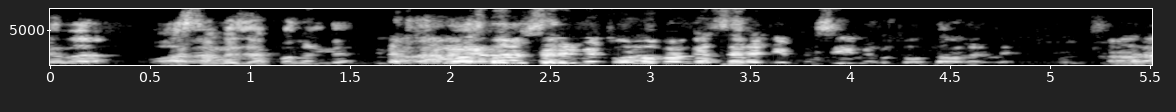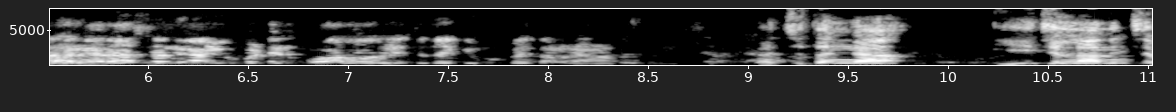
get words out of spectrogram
కదా. వాస్తవంగా చెప్పాలంటే. ఖచ్చితంగా ఈ జిల్లా నుంచే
